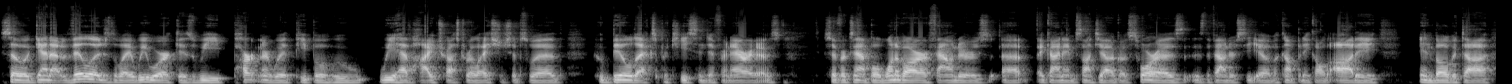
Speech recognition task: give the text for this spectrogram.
So again, at Village, the way we work is we partner with people who we have high trust relationships with, who build expertise in different areas. So, for example, one of our founders, uh, a guy named Santiago Suarez, is the founder CEO of a company called Addi in Bogota.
